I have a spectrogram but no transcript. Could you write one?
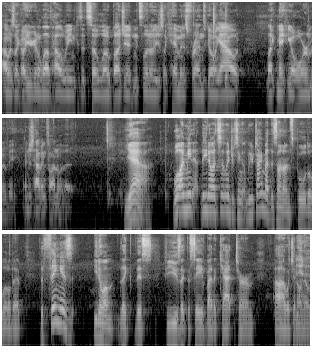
I was like, oh, you're gonna love Halloween because it's so low budget and it's literally just like him and his friends going out, like making a horror movie and just having fun with it. Yeah. Well, I mean, you know, it's so interesting. We were talking about this on Unspooled a little bit. The thing is, you know, um, like this, if you use like the "save by the cat" term, uh, which I don't know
